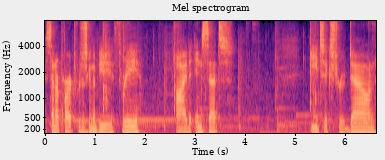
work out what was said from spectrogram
center part, which is gonna be 3, I to inset, E to extrude down.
